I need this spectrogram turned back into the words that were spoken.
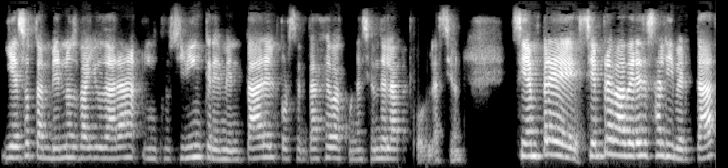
y eso también nos va a ayudar a inclusive incrementar el porcentaje de vacunación de la población. Siempre, siempre va a haber esa libertad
